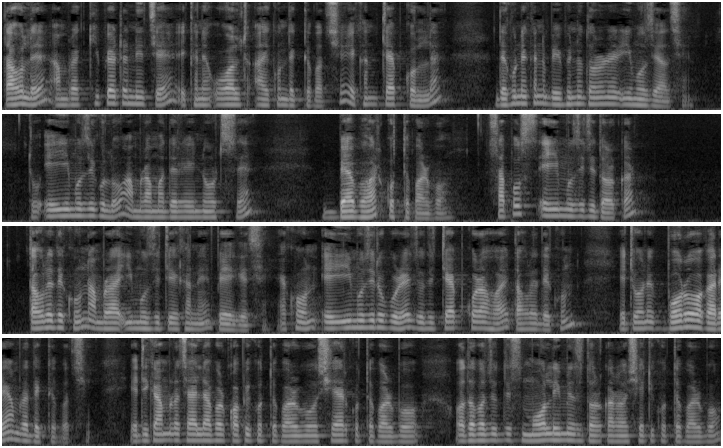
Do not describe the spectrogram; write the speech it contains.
তাহলে আমরা কিপ্যাডের নিচে এখানে ওয়ার্ল্ড আইকন দেখতে পাচ্ছি। এখানে ট্যাপ করলে দেখুন, এখানে বিভিন্ন ধরনের ইমোজি আছে। তো এই ইমোজিগুলো আমরা আমাদের এই নোটসে ব্যবহার করতে পারব। সাপোজ এই ইমোজিটি দরকার। তাহলে দেখুন, আমরা ইমোজিটি এখানে পেয়ে গেছি। এখন এই ইমোজির উপরে যদি ট্যাপ করা হয়, তাহলে দেখুন, এটি অনেক বড় আকারে আমরা দেখতে পাচ্ছি। এটিকে আমরা চাইলে আবার কপি করতে পারব শেয়ার করতে পারব, অথবা যদি স্মল ইমেজ দরকার হয়, সেটি করতে পারব।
